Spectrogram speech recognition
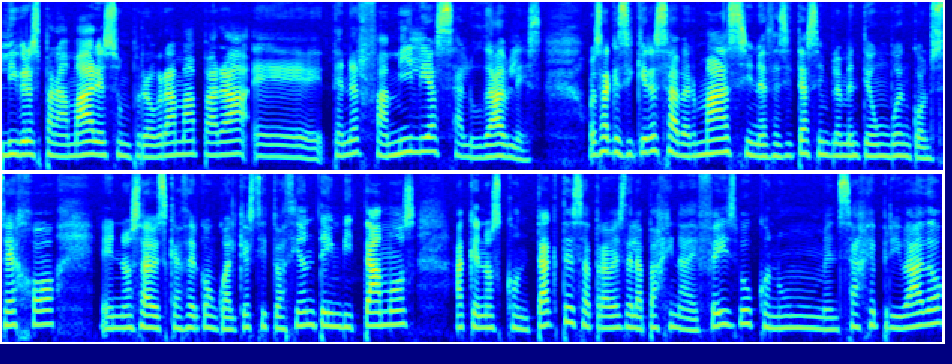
Libres para Amar es un programa para eh, tener familias saludables. O sea que si quieres saber más, si necesitas simplemente un buen consejo, eh, no sabes qué hacer con cualquier situación, te invitamos a que nos contactes a través de la página de Facebook con un mensaje privado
